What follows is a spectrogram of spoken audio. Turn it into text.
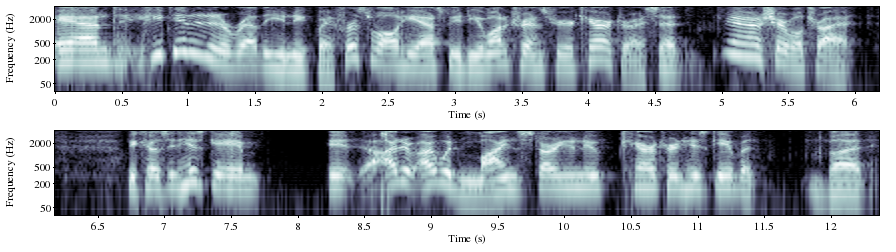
And he did it in a rather unique way. First of all, he asked me, Do you want to transfer your character? I said, Yeah, sure, we'll try it. Because in his game, it, I I wouldn't mind starting a new character in his game, but but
